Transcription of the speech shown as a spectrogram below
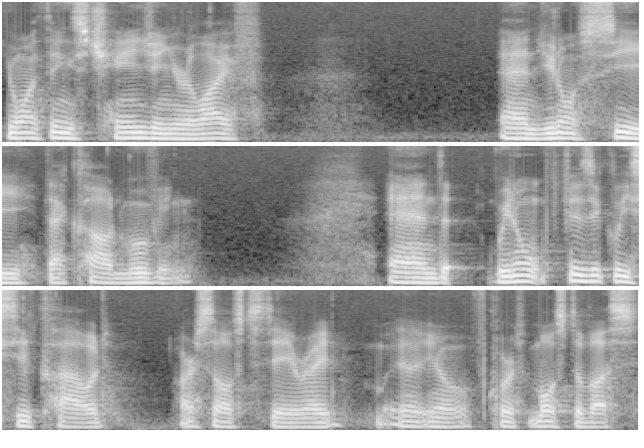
You want things change in your life, and you don't see that cloud moving. And we don't physically see a cloud ourselves today, right? Uh, you know, of course, most of us.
